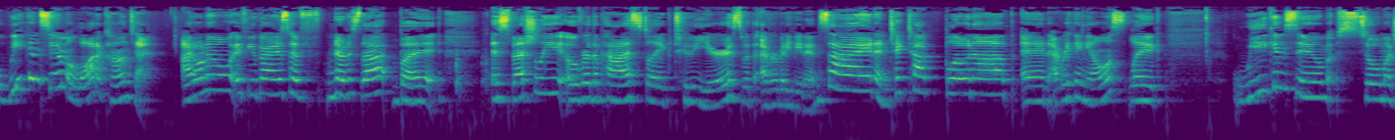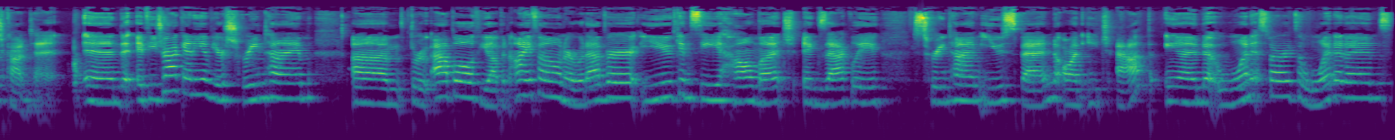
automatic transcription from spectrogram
we consume a lot of content. I don't know if you guys have noticed that, but especially over the past like two years with everybody being inside and TikTok blowing up and everything else, like we consume so much content. And if you track any of your screen time um, through Apple, if you have an iPhone or whatever, you can see how much exactly screen time you spend on each app and when it starts, when it ends.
